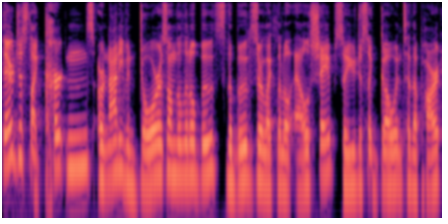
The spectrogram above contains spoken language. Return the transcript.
they're just like curtains or not even doors on the little booths. The booths are like little L shapes, so you just like go into the part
